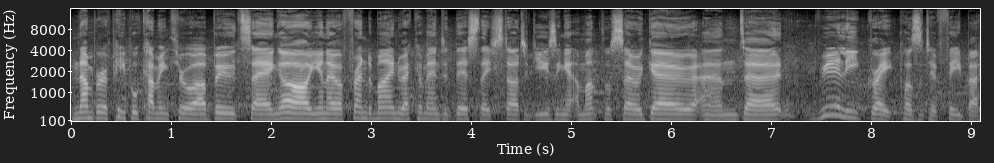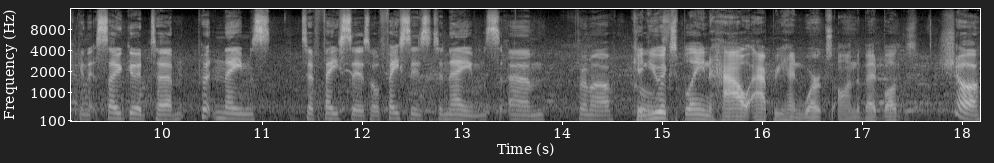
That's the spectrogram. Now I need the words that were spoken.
number of people coming through our booth saying, "Oh, you know, a friend of mine recommended this. They started using it a month or so ago, and uh, really great positive feedback. And it's so good to put names to faces or faces to names um, from our. Can you explain how Apprehend works on the bed bugs? Sure.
